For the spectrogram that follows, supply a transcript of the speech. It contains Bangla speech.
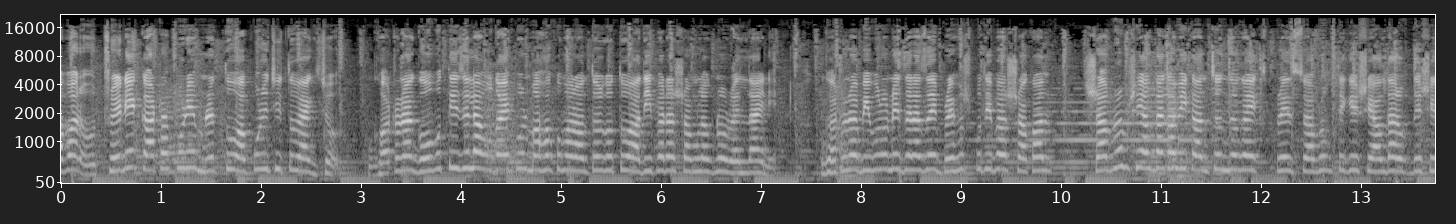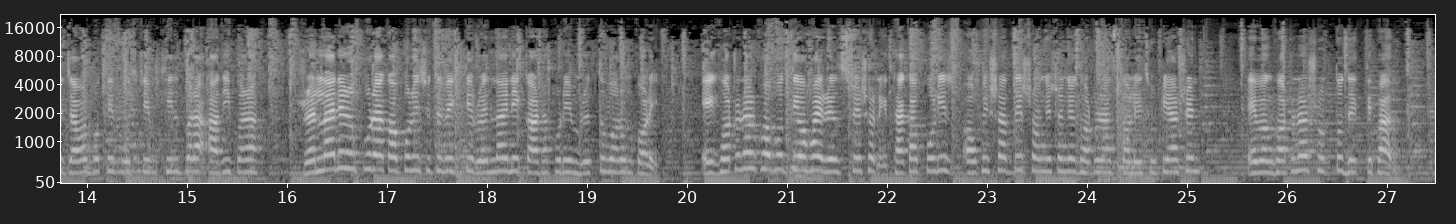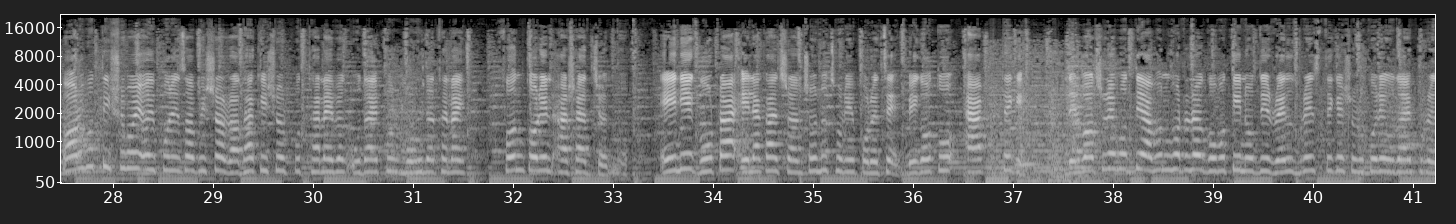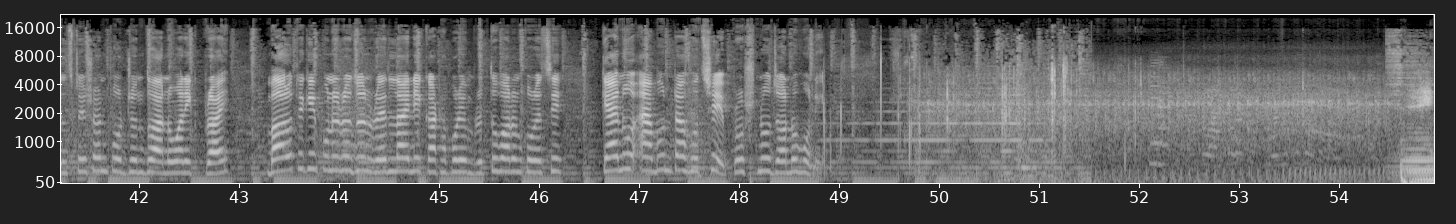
আবারও ট্রেনে কাটা পড়ে মৃত্যু অপরিচিত একজন। ঘটনা গোমতী জেলা উদয়পুর মহকুমার অন্তর্গত আদিপাড়া সংলগ্ন রেল লাইনে। ঘটনা বিবরণে জানা যায়, বৃহস্পতিবার সকাল সাবরুম শিয়ালদাগামী কাঞ্চনজঙ্ঘা এক্সপ্রেস সাবরুম থেকে শিয়ালদার উদ্দেশ্যে যাওয়ার পথে পশ্চিম খিলপাড়া আদিপাড়া রেল লাইনের উপর এক অপরিচিত ব্যক্তি রেল লাইনে কাটা পড়ে মৃত্যুবরণ করে। এই ঘটনার খবর দেওয়া হয় রেল স্টেশনে। থাকা পুলিশ অফিসারদের সঙ্গে সঙ্গে ঘটনাস্থলে ছুটে আসেন। এবং ঘটনার সত্য দেখতে পান। পরবর্তী সময় ওই পুলিশ অফিসার রাধাকিশোরপুর থানা এবং উদয়পুর মহিলা থানায় ফোন করেন আসার জন্য। এই নিয়ে গোটা এলাকার চাঞ্চল্য ছড়িয়ে পড়েছে। বিগত এক থেকে দেড় বছরের মধ্যে এমন ঘটনা, গোমতী নদীর রেল ব্রিজ থেকে শুরু করে উদয়পুর রেল স্টেশন পর্যন্ত আনুমানিক প্রায় বারো থেকে পনেরো জন রেল লাইনে কাটা পড়ে মৃত্যুবরণ করেছে। কেন এমনটা হচ্ছে? প্রশ্ন জনমনে।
